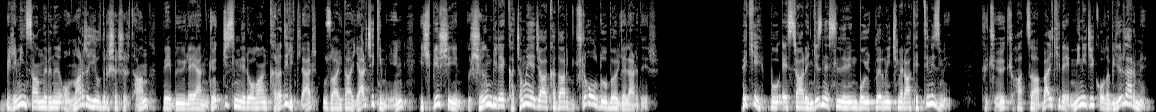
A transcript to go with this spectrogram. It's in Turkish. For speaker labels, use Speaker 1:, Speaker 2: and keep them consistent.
Speaker 1: Bilim insanlarını onlarca yıldır şaşırtan ve büyüleyen gök cisimleri olan kara delikler uzayda yer çekiminin hiçbir şeyin ışığın bile kaçamayacağı kadar güçlü olduğu bölgelerdir. Peki bu esrarengiz nesnelerin boyutlarını hiç merak ettiniz mi? Küçük hatta belki de minicik olabilirler mi?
